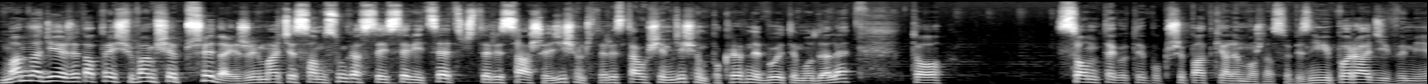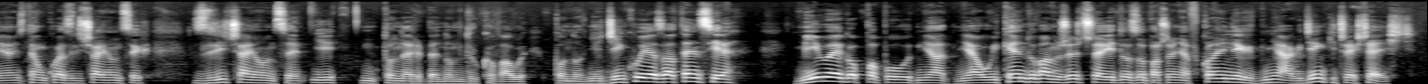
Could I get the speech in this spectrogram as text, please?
mam nadzieję, że ta treść Wam się przyda. Jeżeli macie Samsunga z tej serii C460, 480, pokrewne były te modele, to są tego typu przypadki, ale można sobie z nimi poradzić, wymieniając ten układ zliczających, zliczający i tonery będą drukowały ponownie. Dziękuję za atencję. Miłego popołudnia, dnia weekendu Wam życzę i do zobaczenia w kolejnych dniach. Dzięki, cześć, cześć.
